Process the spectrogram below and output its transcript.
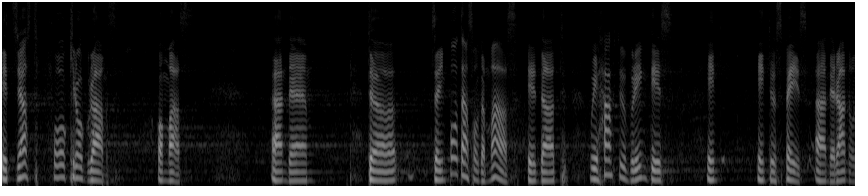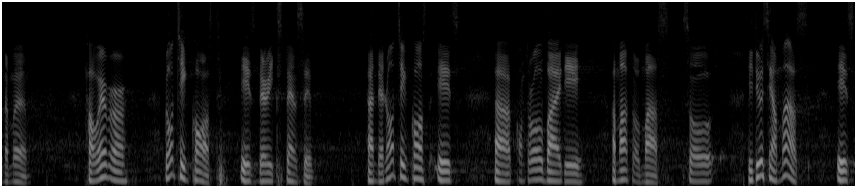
It's just four kilograms of mass. And then the, the importance of the mass is that we have to bring this in, into space and land on the moon. However, launching cost is very expensive. And the launching cost is uh, controlled by the amount of mass. So reducing a mass is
